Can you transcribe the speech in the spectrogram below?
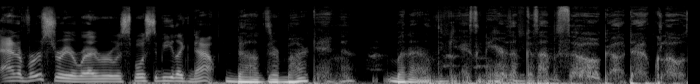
anniversary or whatever was supposed to be like now. Dogs are barking but I don't think you guys can hear them because I'm so goddamn close.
